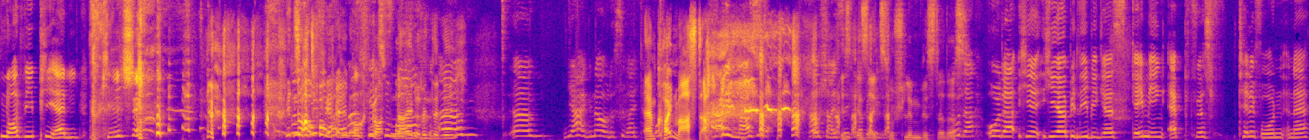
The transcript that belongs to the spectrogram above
NordVPN, Skillshare. NordVPN, oh Gott, zu nein, bitte nicht. Ähm, ähm, ja, genau, das vielleicht. Ähm, Coinmaster. Kein Master. Oh, scheiße. Ist, ihr seid so schlimm, wisst ihr das. Oder, oder hier, hier beliebiges Gaming-App fürs Telefon ne,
